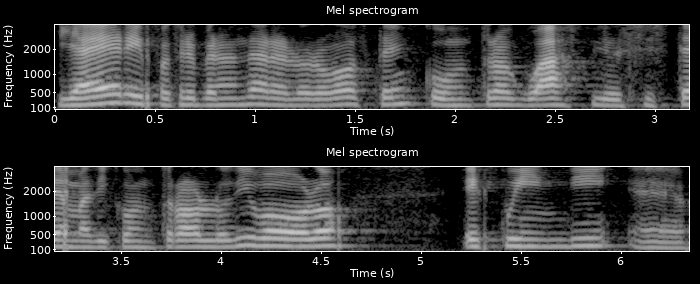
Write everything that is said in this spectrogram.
Gli aerei potrebbero andare a loro volta incontro a guasti del sistema di controllo di volo e quindi eh,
